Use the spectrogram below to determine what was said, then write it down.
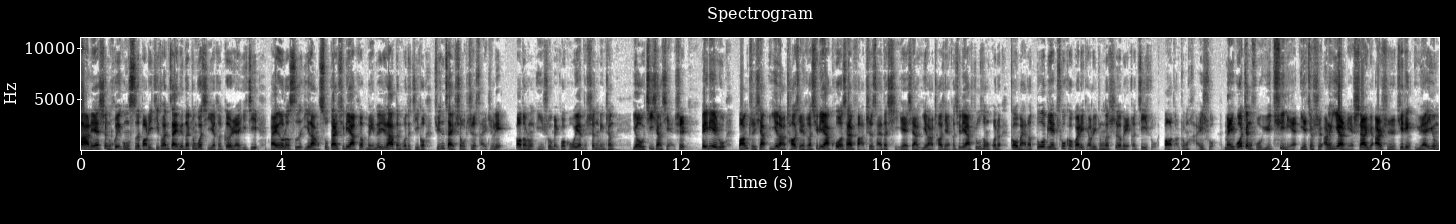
大连盛辉公司、保利集团在内的中国企业和个人，以及白俄罗斯、伊朗、苏丹、叙利亚和委内瑞拉等国的机构，均在受制裁之列。报道中引述美国国务院的声明称，有迹象显示，被列入。防止向伊朗、朝鲜和叙利亚扩散法制裁的企业向伊朗、朝鲜和叙利亚输送或者购买了多边出口管理条例中的设备和技术。报道中还说，美国政府于去年，也就是二零一二年十二月二十日，决定援用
